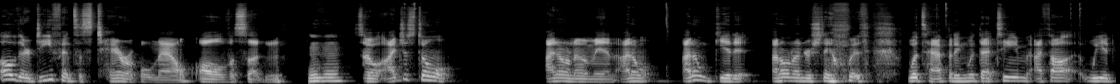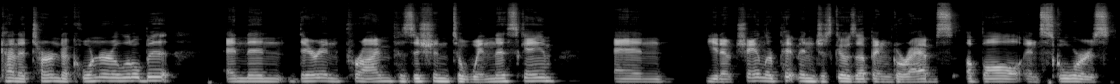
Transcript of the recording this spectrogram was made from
oh, their defense is terrible now. All of a sudden, mm-hmm. so I just don't. I don't know, man. I don't. I don't get it. I don't understand what what's happening with that team. I thought we had kind of turned a corner a little bit, and then they're in prime position to win this game. And you know, Chandler Pittman just goes up and grabs a ball and scores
